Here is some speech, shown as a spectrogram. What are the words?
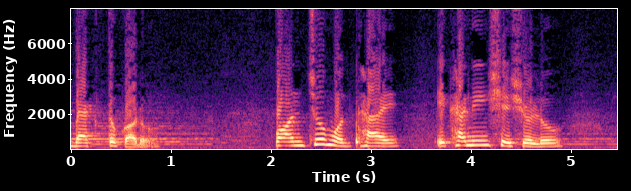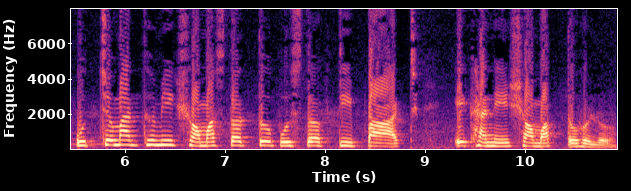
ব্যক্ত করো। পঞ্চম অধ্যায় এখানেই শেষ হল। উচ্চ মাধ্যমিক সমাজতত্ত্ব পুস্তকটি পাঠ এখানে সমাপ্ত হলো।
